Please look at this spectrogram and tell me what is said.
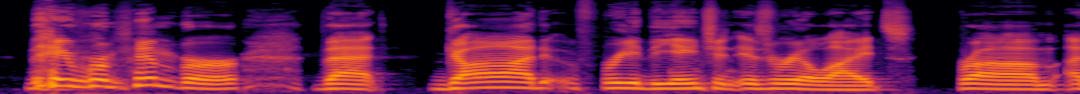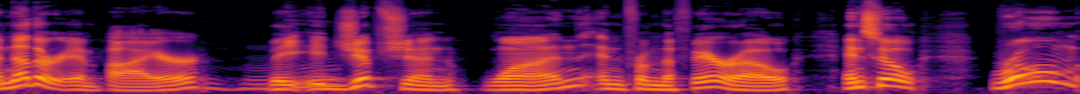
they remember that God freed the ancient Israelites from another empire, mm-hmm. the Egyptian one, and from the Pharaoh. And so Rome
